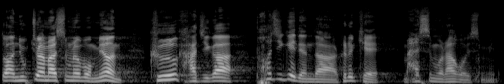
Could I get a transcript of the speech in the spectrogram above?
또한 6절 말씀을 보면 그 가지가 퍼지게 된다. 그렇게 말씀을 하고 있습니다.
